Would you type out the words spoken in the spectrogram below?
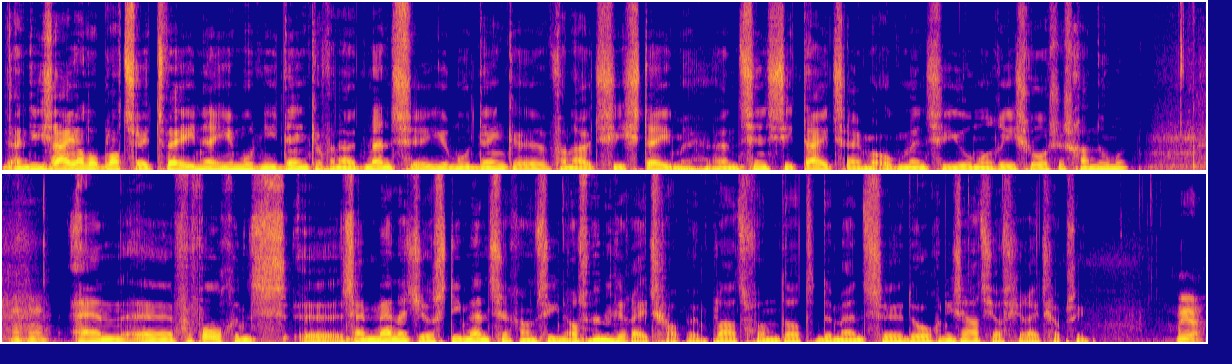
En die zei al op bladzijde 2, nee, je moet niet denken vanuit mensen, je moet denken vanuit systemen. En sinds die tijd zijn we ook mensen human resources gaan noemen. Uh-huh. En uh, vervolgens uh, zijn managers die mensen gaan zien als hun gereedschap. In plaats van dat de mensen de organisatie als gereedschap zien. Ja,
